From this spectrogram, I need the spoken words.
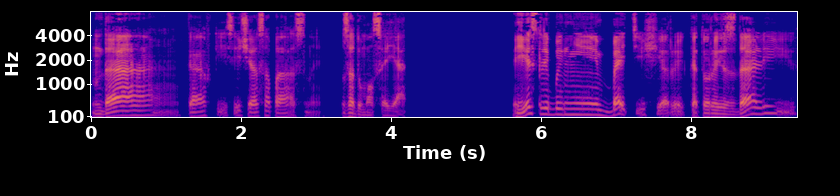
«Да, кавки сейчас опасны», — задумался я. «Если бы не Беттихеры, которые сдали их,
